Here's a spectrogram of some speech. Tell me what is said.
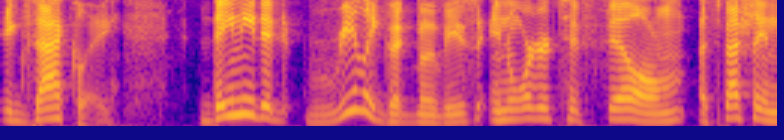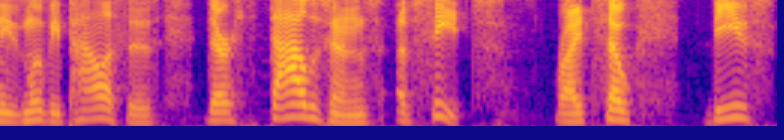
exactly they needed really good movies in order to film, especially in these movie palaces, their thousands of seats, right? So these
